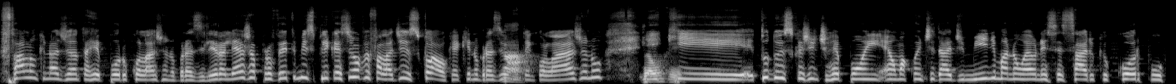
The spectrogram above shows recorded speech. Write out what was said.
falam que não adianta repor o colágeno brasileiro. Aliás, aproveita e me explica. Você já ouviu falar disso, Cláudio? Que aqui no Brasil ah, não tem colágeno e que tudo isso que a gente repõe é uma quantidade mínima, não é o necessário que o corpo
